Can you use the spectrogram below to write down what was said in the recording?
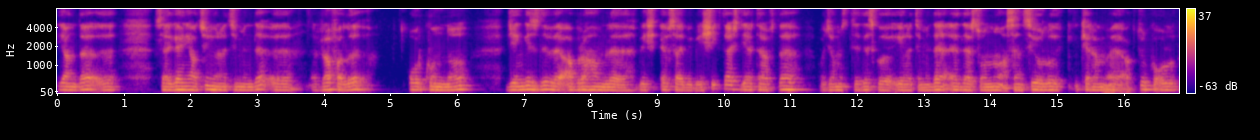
yanda eee, Sergen Yalçın yönetiminde eee, Rafalı, Orkunlu, Cengizli ve Abraham'lı Beş- ev sahibi Beşiktaş. Diğer tarafta hocamız Tedesco yönetiminde Edersonlu, Asensio'lu, Kerem e, Aktürkoğlu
